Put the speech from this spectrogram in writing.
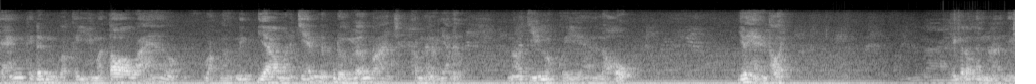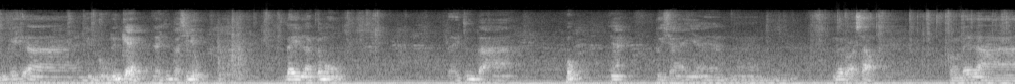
cán cái đinh hoặc cái gì mà to quá hoặc là cái dao mà nó chém được cái đường lớn quá không thể nào giá được. Nó chỉ một cái à, lỗ giới hạn thôi. Thì cái đó là những cái uh, dụng cụ đính kèm để chúng ta sử dụng. Đây là cái mũ để chúng ta bút nha. Tôi sẽ uh, nói rõ sau. Còn đây là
